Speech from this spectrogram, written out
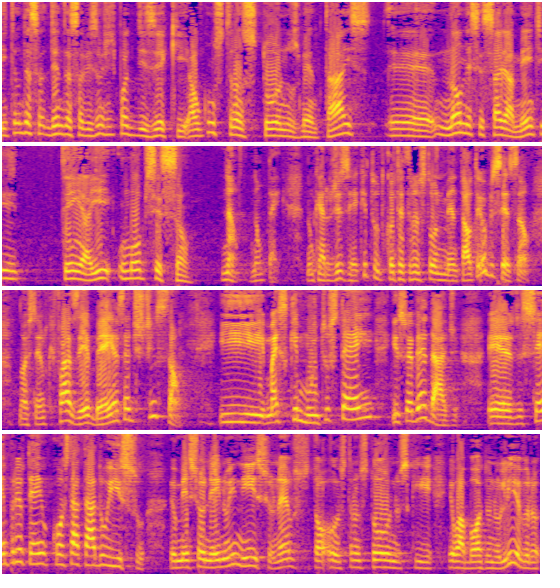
Então, dessa, dentro dessa visão, a gente pode dizer que alguns transtornos mentais é, não necessariamente têm aí uma obsessão. Não, não tem. Não quero dizer que tudo quanto é transtorno mental tem obsessão. Nós temos que fazer bem essa distinção. E, mas que muitos têm, isso é verdade. É, sempre eu tenho constatado isso. Eu mencionei no início né, os, os, transtornos que eu abordo no livro,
